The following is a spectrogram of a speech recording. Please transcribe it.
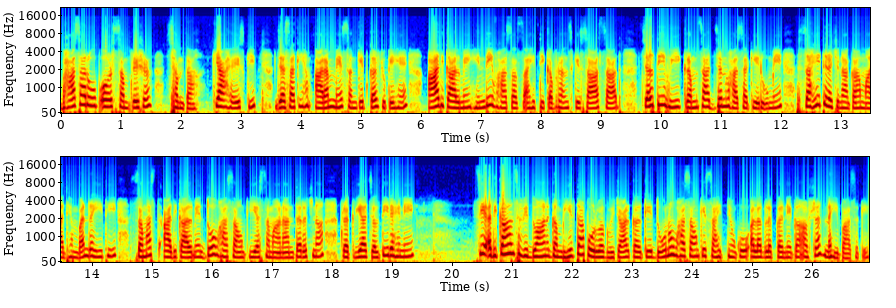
भाषा रूप और संप्रेषण क्षमता क्या है इसकी? जैसा कि हम आरंभ में संकेत कर चुके हैं, आदिकाल में हिंदी भाषा साहित्यिक अभ्रंश के साथ साथ चलती हुई क्रमशः जनभाषा के रूप में साहित्य रचना का माध्यम बन रही थी। समस्त आदिकाल में दो भाषाओं की यह समानांतर रचना प्रक्रिया चलती रहने से अधिकांश विद्वान गंभीरतापूर्वक विचार करके दोनों भाषाओं के साहित्यों को अलग अलग करने का अवसर नहीं पा सके।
